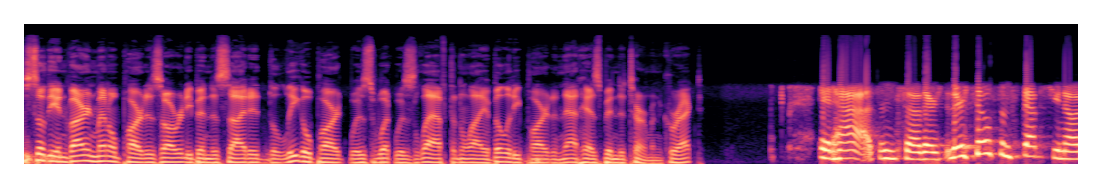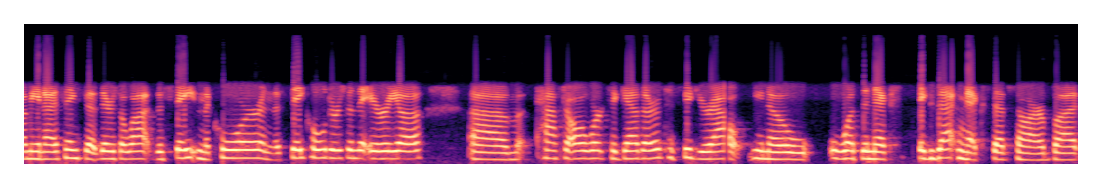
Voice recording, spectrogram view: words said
So the environmental part has already been decided. The legal part was what was left, and the liability part, and that has been determined. Correct? It has, and so there's there's still some steps. You know, I mean, I think that there's a lot. The state and the Corps and the stakeholders in the area um, have to all work together to figure out, you know, what the next exact next steps are. But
